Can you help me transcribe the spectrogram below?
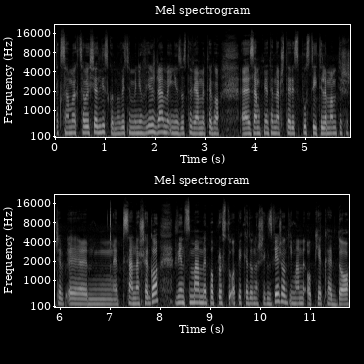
tak samo jak całe siedlisko. No wiecie, my nie wyjeżdżamy i nie zostawiamy tego e, zamknięte na cztery spusty i tyle. Mamy też jeszcze e, mm, psa naszego, więc mamy po prostu opiekę do naszych zwierząt i mamy opiekę do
